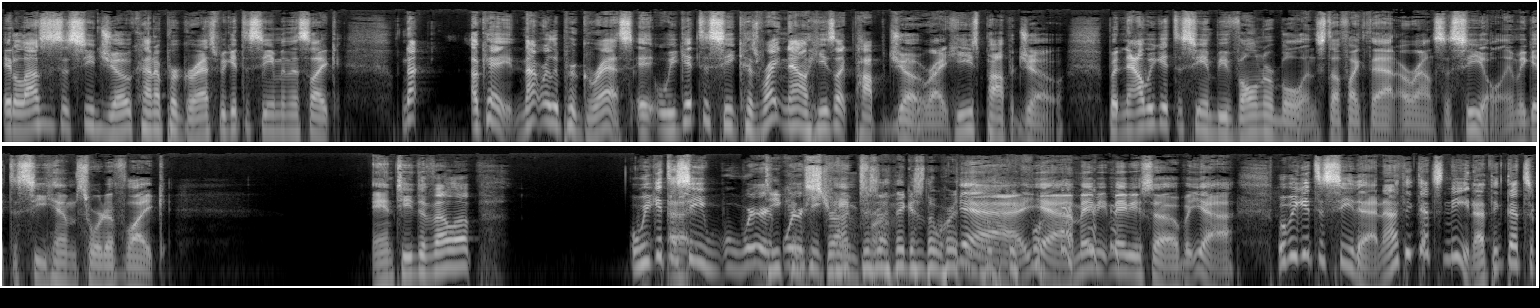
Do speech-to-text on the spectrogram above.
it allows us to see Joe kind of progress. We get to see him in this like not okay, not really progress. It, we get to see because right now he's like Papa Joe, right? He's Papa Joe, but now we get to see him be vulnerable and stuff like that around Cecile, and we get to see him sort of like anti-develop. We get to Uh, see where where he came from. I think, is the word. Yeah, you're looking for. yeah, maybe maybe so, but yeah, but we get to see that, and I think that's neat. I think that's a,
